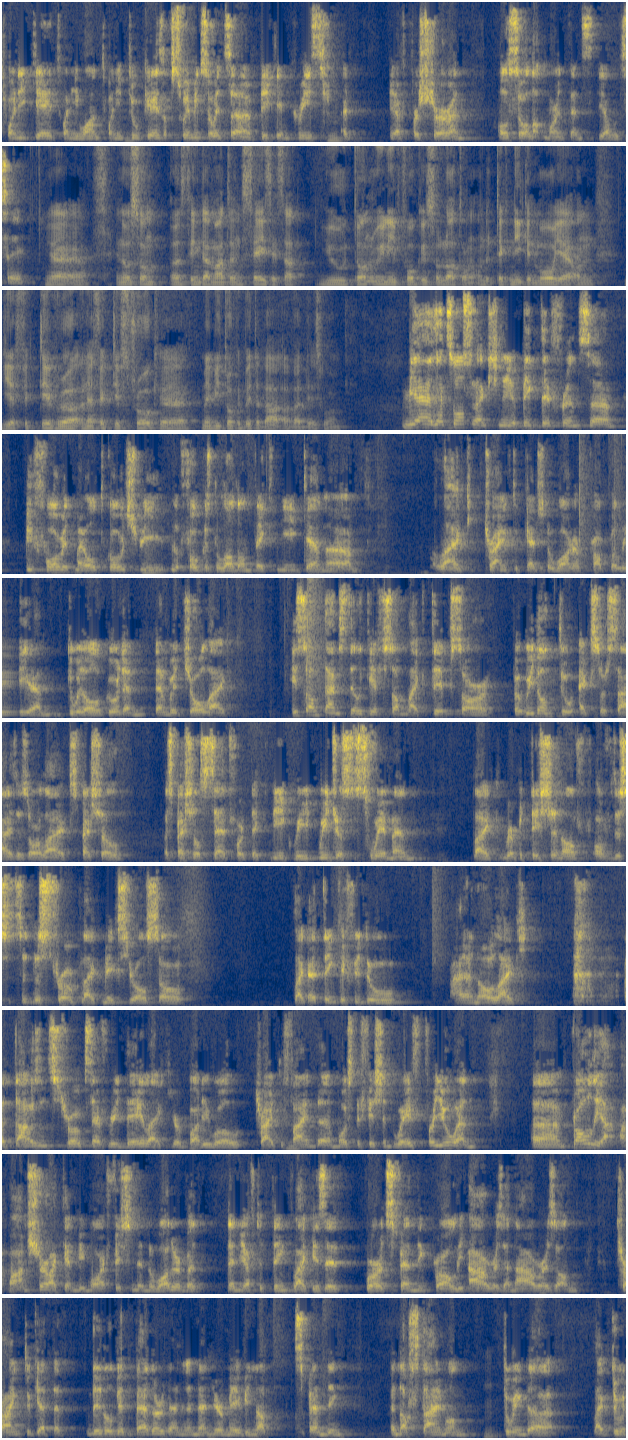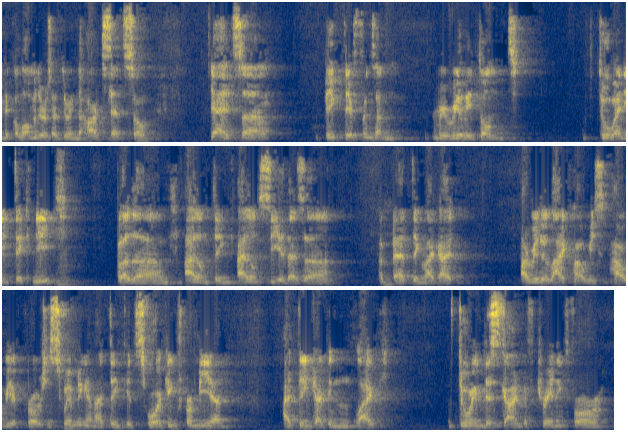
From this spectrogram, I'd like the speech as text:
20k, 21, 22k's of swimming. So it's a big increase, mm. yeah, for sure. And also a lot more intensity, I would say. Yeah, yeah. And also a thing that Martin says is that you don't really focus a lot on, on the technique and more, yeah, on the effective, uh, an effective stroke. Uh, maybe talk a bit about, about this one. Yeah, that's also actually a big difference. Uh, before with my old coach, we focused a lot on technique and um, like trying to catch the water properly and do it all good. And then with Joe, like he sometimes still gives some like tips or but we don't do exercises or like special a special set for technique we we just swim and like repetition of of this the stroke like makes you also like i think if you do i don't know like a thousand strokes every day like your body will try to mm. find the most efficient way for you and um, probably, I, well, I'm sure I can be more efficient in the water, but then you have to think like, is it worth spending probably hours and hours on trying to get that little bit better then, and then you're maybe not spending enough time on doing the, like doing the kilometers or doing the hard sets. So yeah, it's a big difference and we really don't do any technique, but, um, I don't think, I don't see it as a, a bad thing. Like I, I really like how we how we approach the swimming, and I think it's working for me. And I think I can like doing this kind of training for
